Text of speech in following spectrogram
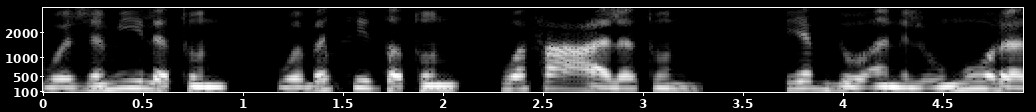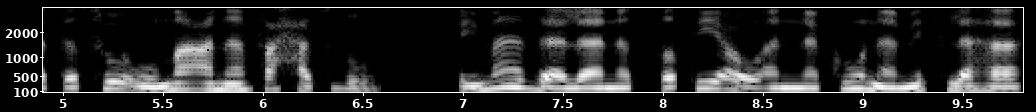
وجميلة، وبسيطة، وفعالة. يبدو أن الأمور تسوء معنا فحسب. لماذا لا نستطيع أن نكون مثلها؟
